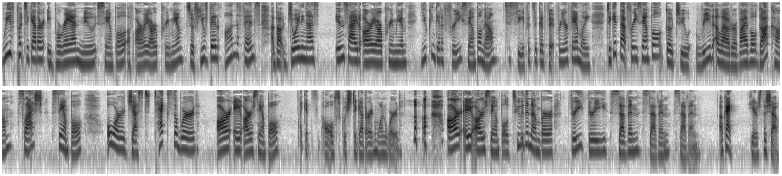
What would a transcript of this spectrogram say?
we've put together a brand new sample of RAR Premium. So if you've been on the fence about joining us inside RAR Premium, you can get a free sample now to see if it's a good fit for your family. To get that free sample, go to readaloudrevival.com slash sample or just text the word RAR sample, like it's all squished together in one word, RAR sample to the number 33777. Okay, here's the show.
